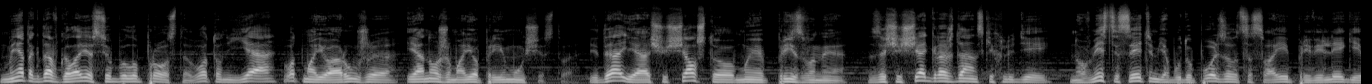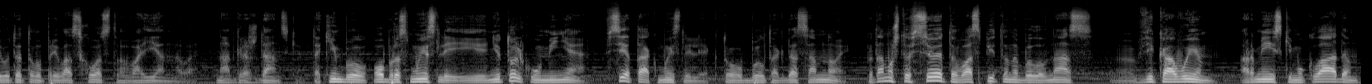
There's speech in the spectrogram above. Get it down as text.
У меня тогда в голове все было просто. Вот он я, вот мое оружие, и оно же мое преимущество. И да, я ощущал, что мы призваны защищать гражданских людей, но вместе с этим я буду пользоваться своей привилегией вот этого превосходства военного над гражданским. Таким был образ мысли, и не только у меня. Все так мыслили, кто был тогда со мной. Потому что все это воспитано было в нас вековым армейским укладом,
